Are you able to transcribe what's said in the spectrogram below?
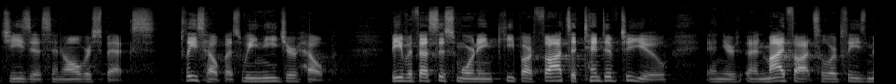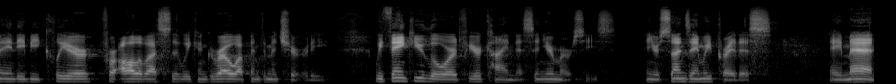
Jesus in all respects. Please help us. We need your help. Be with us this morning. Keep our thoughts attentive to you. And, your, and my thoughts, Lord, please may they be clear for all of us so that we can grow up into maturity. We thank you, Lord, for your kindness and your mercies. In your Son's name we pray this. Amen.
